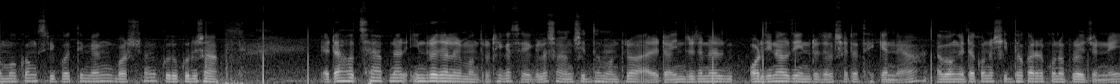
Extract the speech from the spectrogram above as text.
অমুকং শ্রীপতি মেং বর্ষয় সাহা এটা হচ্ছে আপনার ইন্দ্রজালের মন্ত্র, ঠিক আছে? এগুলো স্বয়ংসিদ্ধ মন্ত্র, আর এটা ইন্দ্রজালের অরিজিনাল যে ইন্দ্রজাল সেটা থেকে নেওয়া এবং এটা কোনো সিদ্ধ করার কোনো প্রয়োজন নেই।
